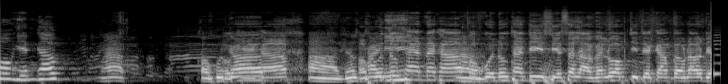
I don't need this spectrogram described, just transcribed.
มองเห็นครับมาขอบคุณครัโอเคครับบอ่าเดี๋ยวขอบท้ายคุณนี้ทุกท่านนะครับาขอบคุณทุกท่านที่เสียสละมาร่วมกิจกรรมกับเราเดี๋ยว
